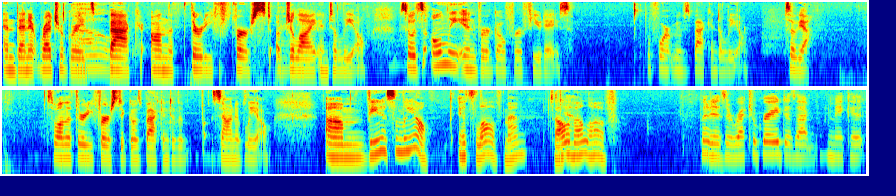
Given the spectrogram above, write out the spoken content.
and then it retrogrades Oh. back on the 31st of Right. July into Leo. So it's only in Virgo for a few days before it moves back into Leo. So, yeah. So on the 31st, it goes back into the sign of Leo. Um, Venus and Leo. It's love, man. It's all Yeah. about love. But is a retrograde, does that make it.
